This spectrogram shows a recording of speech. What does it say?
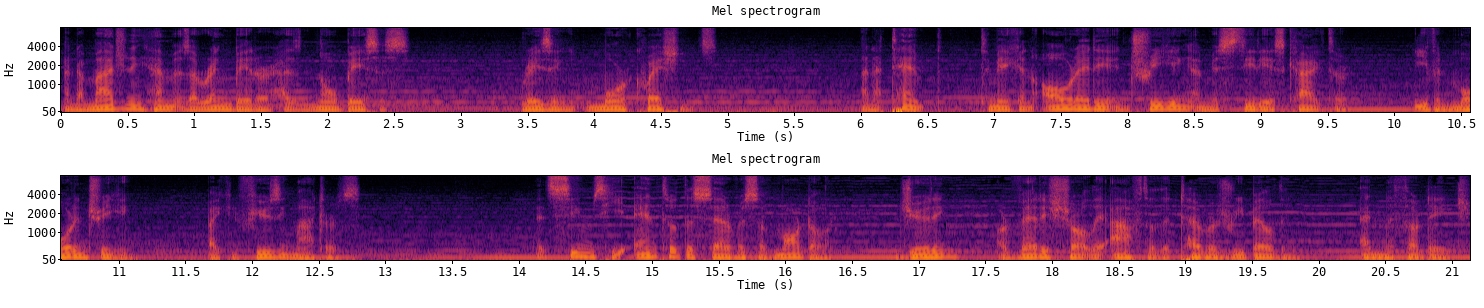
and imagining him as a ring bearer has no basis, raising more questions. An attempt to make an already intriguing and mysterious character even more intriguing by confusing matters. It seems he entered the service of Mordor during or very shortly after the tower's rebuilding in the Third Age.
